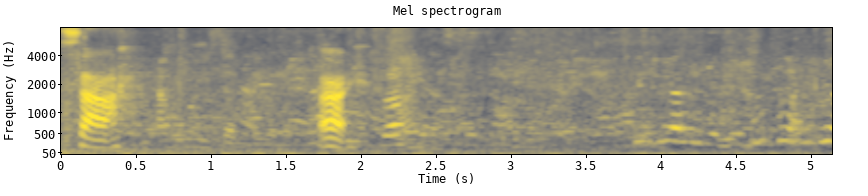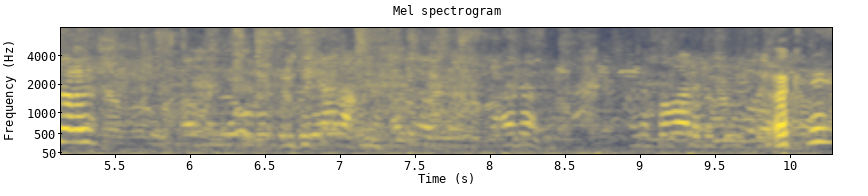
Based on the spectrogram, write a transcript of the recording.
Sawa. All right. Okay.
